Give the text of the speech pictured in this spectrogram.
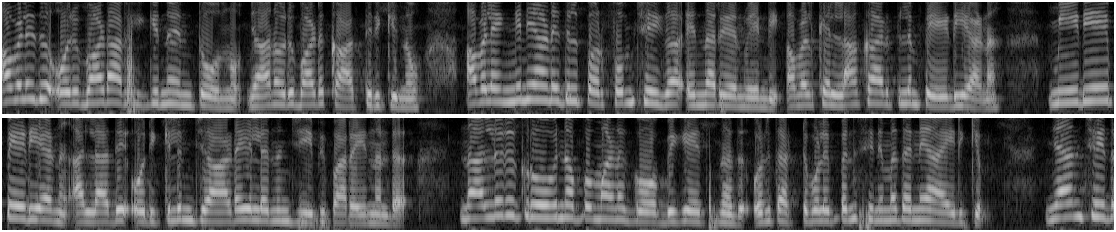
അവൾ ഇത് ഒരുപാട് അർഹിക്കുന്നു എന്ന് തോന്നുന്നു. ഞാൻ ഒരുപാട് കാത്തിരിക്കുന്നു. അവൾ എങ്ങനെയാണ് ഇതിൽ പെർഫോം ചെയ്യുക എന്നറിയാൻ വേണ്ടി. അവൾക്ക് എല്ലാ കാര്യത്തിലും പേടിയാണ്. മീഡിയയെ പേടിയാണ്. അല്ലാതെ ഒരിക്കലും ജാടയില്ലെന്നും ജി പറയുന്നുണ്ട്. നല്ലൊരു ക്രൂവിനൊപ്പമാണ് ഗോപിക എത്തുന്നത് ഒരു തട്ടുപൊളിപ്പൻ സിനിമ തന്നെ ആയിരിക്കും. ഞാൻ ചെയ്ത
